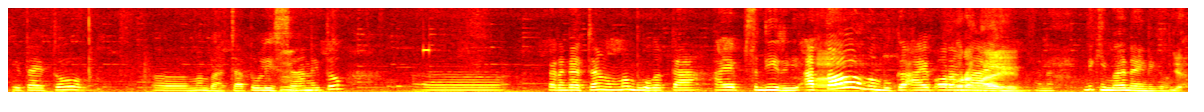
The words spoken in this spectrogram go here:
kita itu eh, membaca tulisan itu eh, kadang-kadang membuka aib sendiri atau membuka aib orang, Ah. Orang lain. lain. Nah, ini gimana ini kok? Ya,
